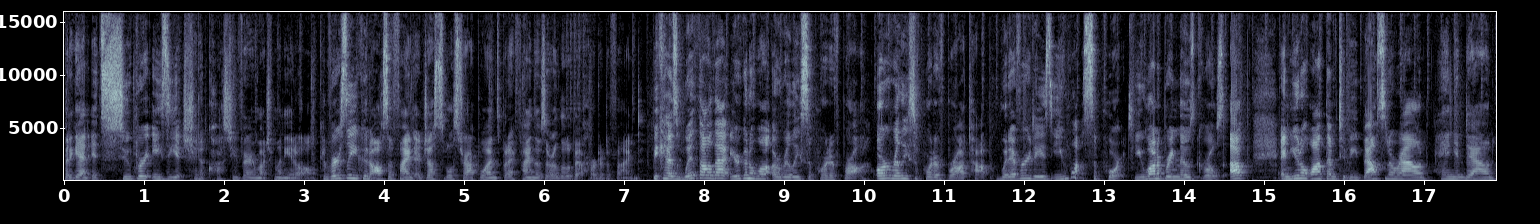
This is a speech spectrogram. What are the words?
But again, it's super easy. It shouldn't cost you very much money at all. Conversely, you can also find adjustable strap ones, but I find those are a little bit harder to find. Because with all that, you're gonna want a really supportive bra or a really supportive bra top. Whatever it is, you want support. You wanna bring those girls up and you don't want them to be bouncing around, hanging down,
